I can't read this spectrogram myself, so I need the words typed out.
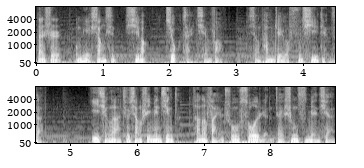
但是我们也相信希望就在前方，向他们这个夫妻点赞。疫情啊就像是一面镜子，它能反映出所有的人在生死面前。”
